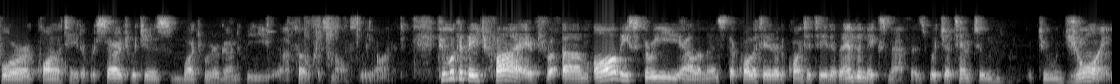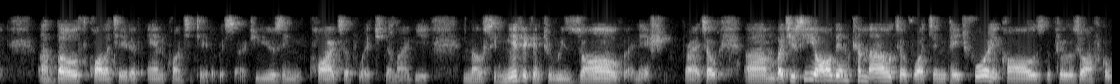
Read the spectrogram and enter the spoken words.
for qualitative research, which is what we're going to be uh, focused mostly on it. If you look at page five, um, all these three elements, the qualitative, the quantitative, and the mixed methods, which attempt to, to join uh, both qualitative and quantitative research, using parts of which there might be most significant to resolve an issue. Right, so, um, but you see all them come out of what in page four he calls the philosophical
